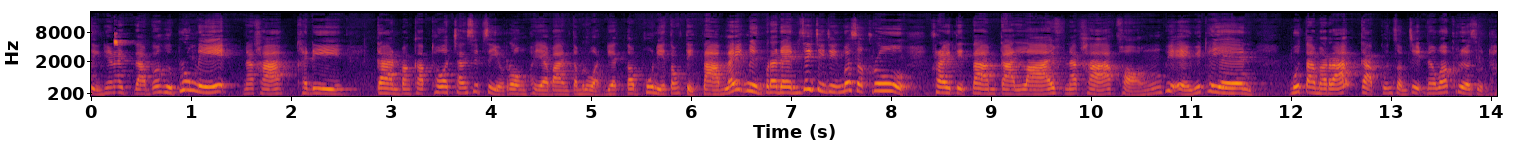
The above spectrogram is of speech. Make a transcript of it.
สิ่งที่น่าติดตามก็คือพรุ่งนี้นะคะ คดีการบังคับโทษชั้น 14 โรงพยาบาลตำรวจเดี๋ยวต้องพรุ่งนี้ต้องติดตาม และอีกหนึ่งประเด็นซึ่งจริง ๆ เมื่อสักครู่ ใครติดตามการไลฟ์นะคะของพี่เอวิทยเยนมุตตามระกับคุณสมจิตนวเครือสุนท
